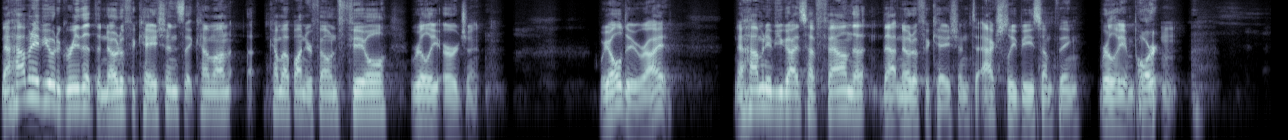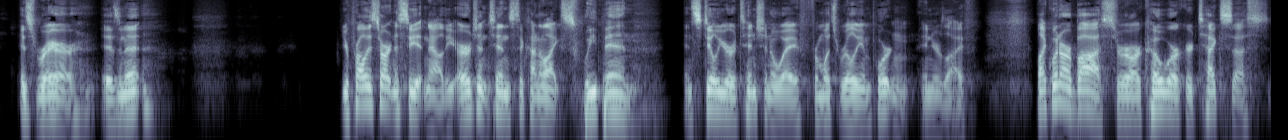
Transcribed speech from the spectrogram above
Now, how many of you would agree that the notifications that come on come up on your phone feel really urgent? We all do, right? Now, how many of you guys have found that, that notification to actually be something really important? It's rare, isn't it? You're probably starting to see it now. The urgent tends to kind of like sweep in and steal your attention away from what's really important in your life. Like when our boss or our coworker texts us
